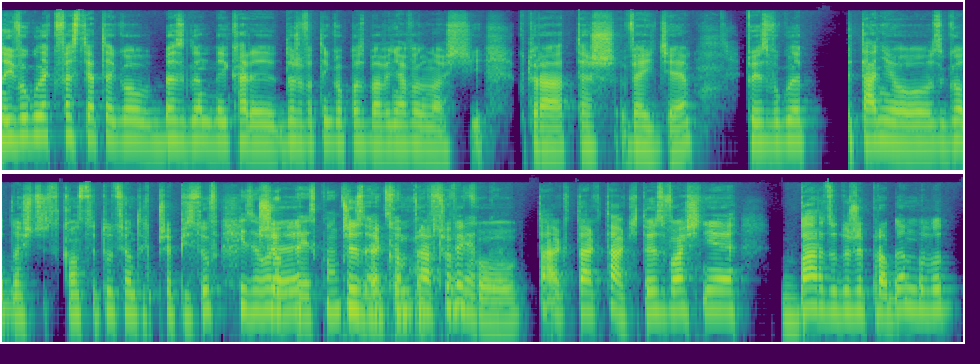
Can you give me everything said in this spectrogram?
No i w ogóle kwestia tego bezwzględnej kary dożywotnego pozbawienia wolności, która też wejdzie. To jest w ogóle pytanie o zgodność z konstytucją tych przepisów. I z czy, Europejską czy z Praw Człowieku. Tak, tak, tak. I to jest właśnie bardzo duży problem, bo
